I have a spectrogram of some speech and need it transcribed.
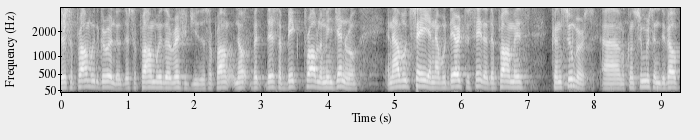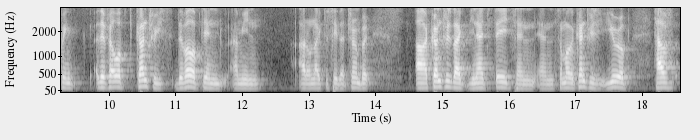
there's a problem with gorillas, there's a problem with the refugees, there's a problem, no, but there's a big problem in general. And I would say, and I would dare to say that the problem is consumers, um, consumers in developing, developed countries, developed in, I mean, I don't like to say that term, but uh, countries like the United States and, and some other countries, Europe, have,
